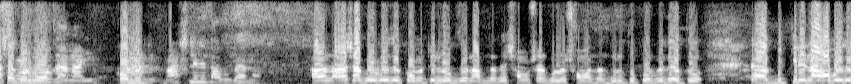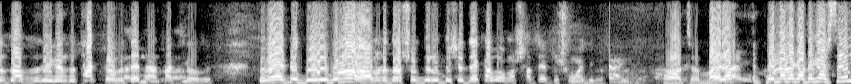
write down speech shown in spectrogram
আশা করব কমিটি এখন আশা করব যে কমিটির লোকজন আপনাদের সমস্যাগুলো সমাধান দ্রুত করবে যেহেতু বিক্রি না হওয়া পর্যন্ত আপনাদের এখানে তো থাকতে হবে তাই না? থাকতে হবে তো ভাই একটু গরুগুলো আমরা দর্শকদের উদ্দেশ্যে দেখাবো আমার সাথে একটু সময় দিবেন। আচ্ছা ভাইরা কোন এলাকা থেকে আসছেন?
